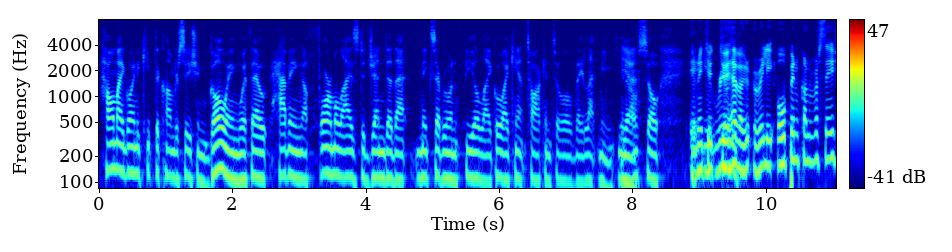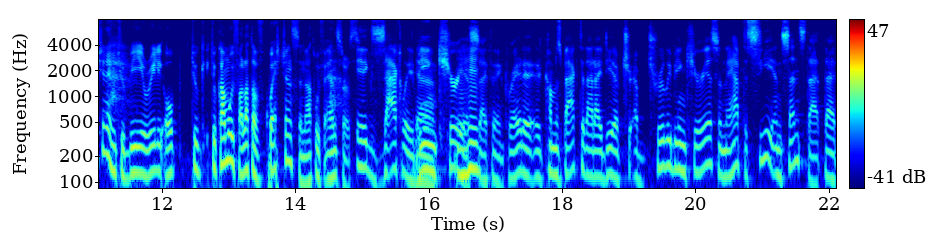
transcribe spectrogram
how am i going to keep the conversation going without having a formalized agenda that makes everyone feel like oh i can't talk until they let me you Yeah. know so You it- need it to, really- to have a really open conversation and to be really open to to come with a lot of questions and not with answers. Exactly. Yeah. Being curious, I think, right? It, it comes back to that idea of, tr- of truly being curious, and they have to see and sense that that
